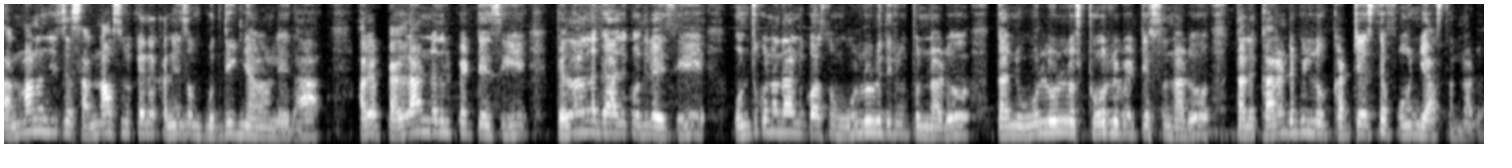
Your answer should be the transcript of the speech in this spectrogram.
సన్మానం చేసే సన్నాసులకైనా కనీసం బుద్ధి జ్ఞానం లేదా? అరే పెళ్ళాన్ని వదిలిపెట్టేసి పిల్లల్ని గాలికి వదిలేసి ఉంచుకున్న దానికోసం ఊళ్ళూళ్ళు తిరుగుతున్నాడు దాన్ని ఊళ్ళూళ్ళు స్టోర్లు పెట్టిస్తున్నాడు దాని కరెంటు బిల్లు కట్ చేస్తే ఫోన్ చేస్తున్నాడు.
